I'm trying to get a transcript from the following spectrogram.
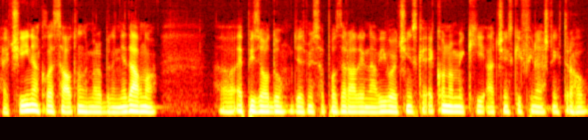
Aj Čína klesá, o tom sme robili nedávno e, epizódu, kde sme sa pozerali na vývoj čínskej ekonomiky a čínskych finančných trhov.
